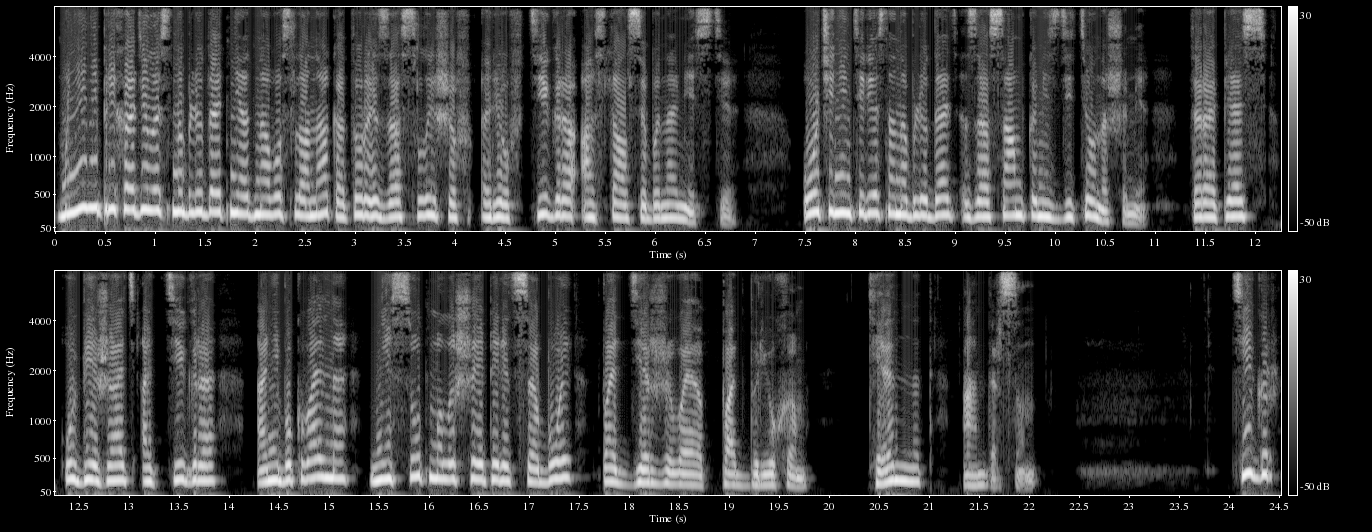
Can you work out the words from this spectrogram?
Мне не приходилось наблюдать ни одного слона, который, заслышав рев тигра, остался бы на месте — очень интересно наблюдать за самками с детенышами. Торопясь убежать от тигра, Они буквально несут малышей перед собой, поддерживая под брюхом. Кеннет Андерсон Тигр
